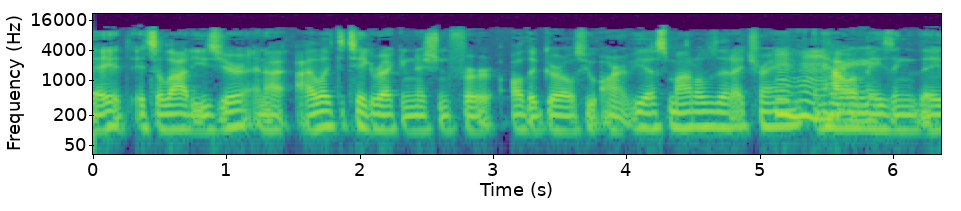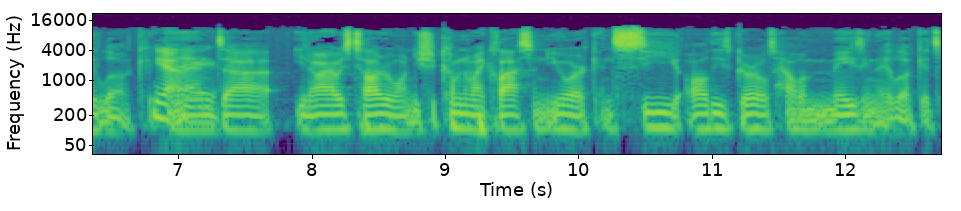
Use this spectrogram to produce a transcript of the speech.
day, it, it's a lot easier, and I, I like to take recognition for all the girls who aren't VS models that I train and how Right. amazing they look. Yeah. and uh, you know, I always tell everyone you should come to my class in New York and see all these girls how amazing they look. It's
